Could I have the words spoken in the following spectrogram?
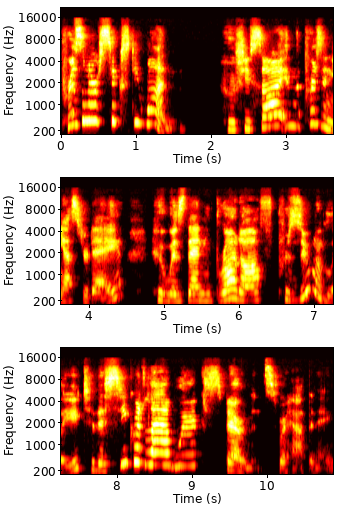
prisoner 61 who she saw in the prison yesterday who was then brought off, presumably, to the secret lab where experiments were happening.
